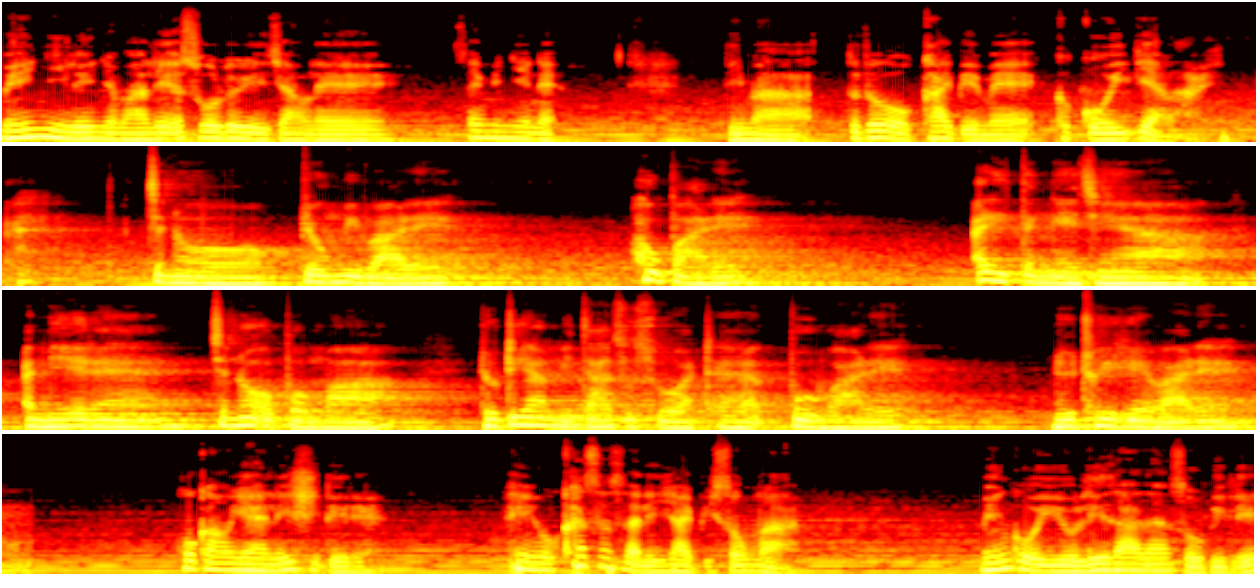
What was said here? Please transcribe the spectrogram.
မင်းညီလေးညီမလေးအဆိုးလေးတွေကြောင့်လဲစိတ်မညစ်နဲ့ဒီမှာသူတို့ကိုခိုက်ပေးမဲ့ကိုကိုကြီးပြန်လာပြီကျွန်တော်ပြုံးမိပါတယ်ဟုတ်ပါတယ်အဲ့ဒီတငယ်ချင်းကအမြဲတမ်းကျွန်တော်အပေါ်မှာ ဒုတိယမိသားစုဆိုတာထက်ပူပါတယ်နှွေးထွေးခဲ့ပါတယ် ဟိုကောင်ရန်လေးရှိသေးတယ်ဖင်ကိုခက်ဆက်ဆက်လေးရိုက်ပြီးဆုံးမှာမင်းကိုကြီးကိုလေးစားသန်းဆိုပြီးလေ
